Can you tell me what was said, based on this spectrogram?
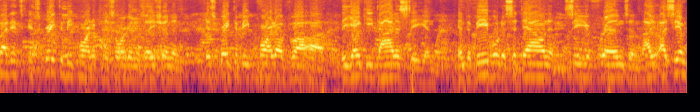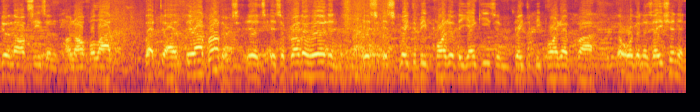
But it's it's great to be part of this organization, and it's great to be part of uh, uh, the Yankee dynasty, and, and to be able to sit down and see your friends. And I, I see them during the off season an awful lot but uh, they're our brothers. It's, it's, a brotherhood, and it's, it's great to be part of the Yankees and great to be part of uh, the organization, and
